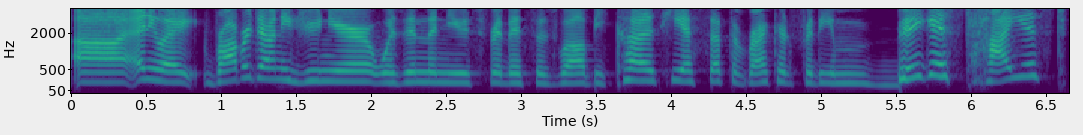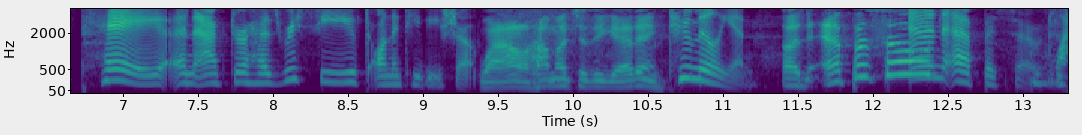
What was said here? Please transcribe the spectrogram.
Uh, anyway, Robert Downey Jr. was in the news for this as well because he has set the record for the biggest, highest pay an actor has received on a TV show. Wow, how much is he getting? Two million An episode? an episode. Wow.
